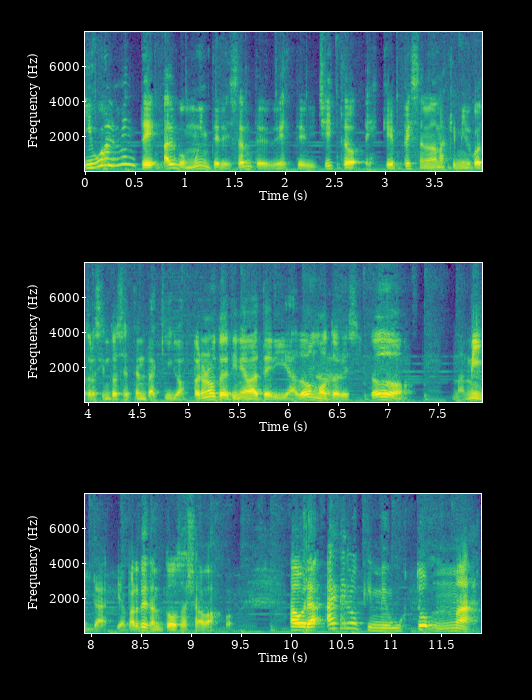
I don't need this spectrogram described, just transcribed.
Igualmente, algo muy interesante de este bichito es que pesa nada más que 1470 kilos. Para un auto que tiene batería, dos motores y todo, mamita. Y aparte están todos allá abajo. Ahora, algo que me gustó más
